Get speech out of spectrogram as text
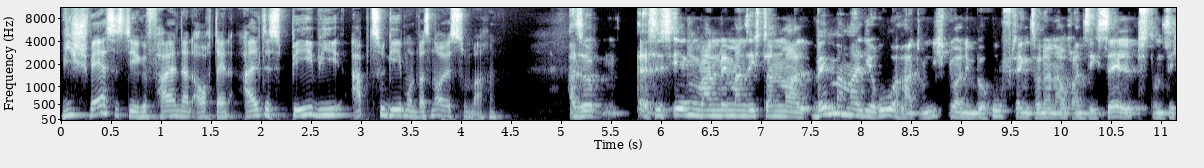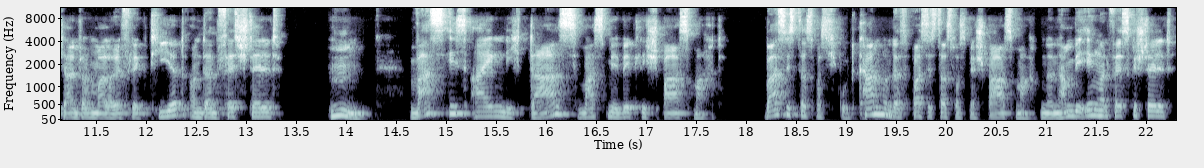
Wie schwer ist es dir gefallen, dann auch dein altes Baby abzugeben und was Neues zu machen? Also es ist irgendwann, wenn man sich dann mal, wenn man mal die Ruhe hat und nicht nur an den Beruf denkt, sondern auch an sich selbst und sich einfach mal reflektiert und dann feststellt, hm, was ist eigentlich das, was mir wirklich Spaß macht? Was ist das, was ich gut kann und das, was ist das, was mir Spaß macht? Und dann haben wir irgendwann festgestellt,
